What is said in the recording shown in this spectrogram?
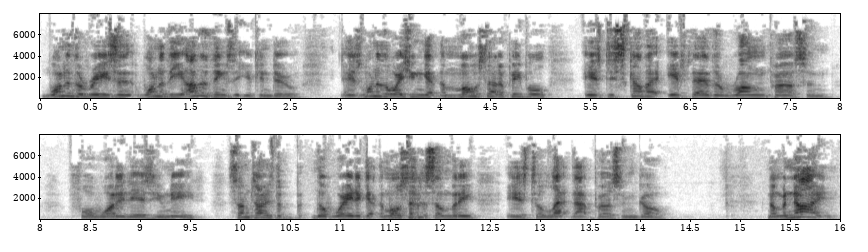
one of the reasons, one of the other things that you can do is one of the ways you can get the most out of people is discover if they're the wrong person for what it is you need. Sometimes the, the way to get the most out of somebody is to let that person go. Number nine,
